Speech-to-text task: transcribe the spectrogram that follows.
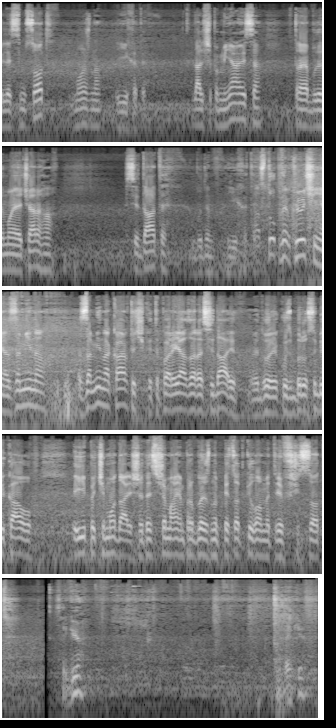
біля 700 можна їхати. Далі поміняюся. Треба буде моя черга сідати, будемо їхати. Наступне включення, заміна, заміна карточки. Тепер я зараз сідаю, веду якусь беру собі каву і печемо далі. Десь ще маємо приблизно 500 кілометрів 600. Thank you. Thank you.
